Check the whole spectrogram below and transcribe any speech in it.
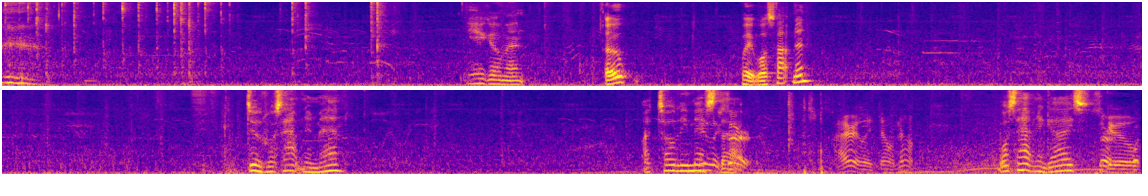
Here you go, man. Oh. Wait, what's happening? Dude, what's happening, man? I totally missed Excuse me, that. sir. I really don't know. What's happening, guys? Sir, You,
